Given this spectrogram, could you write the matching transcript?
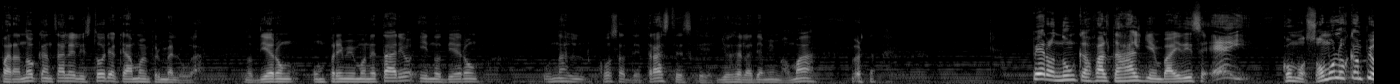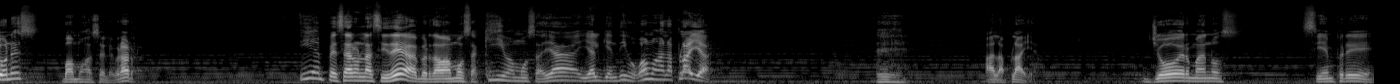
Para no cansarle la historia, quedamos en primer lugar. Nos dieron un premio monetario y nos dieron unas cosas de trastes que yo se las di a mi mamá, pero nunca falta alguien va y dice, hey, como somos los campeones, vamos a celebrar. Y empezaron las ideas, ¿verdad? Vamos aquí, vamos allá. Y alguien dijo, vamos a la playa. Eh, a la playa. Yo, hermanos, siempre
